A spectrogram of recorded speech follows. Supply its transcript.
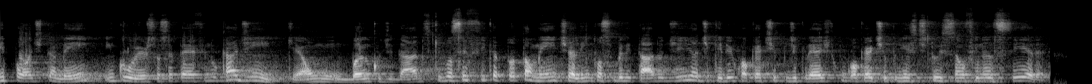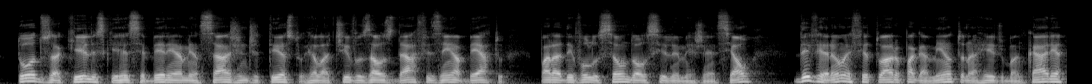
e pode também incluir seu CPF no CADIM, que é um banco de dados que você fica totalmente ali impossibilitado de adquirir qualquer tipo de crédito com qualquer tipo de instituição financeira. Todos aqueles que receberem a mensagem de texto relativos aos DARFs em aberto para a devolução do auxílio emergencial deverão efetuar o pagamento na rede bancária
